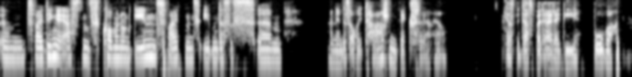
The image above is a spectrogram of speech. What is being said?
ähm, zwei Dinge. Erstens kommen und gehen. Zweitens eben, dass es, ähm, man nennt es auch Etagenwechsel, ja. Dass wir das bei der Allergie beobachten.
